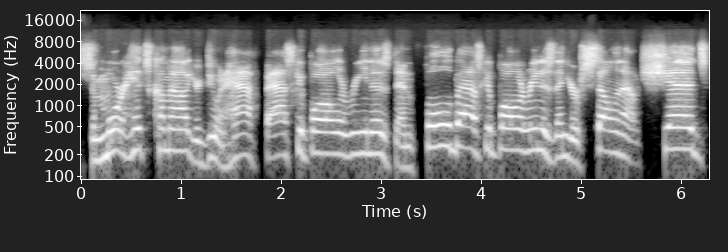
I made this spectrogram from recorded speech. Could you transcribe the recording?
some more hits come out. You're doing half basketball arenas, then full basketball arenas. Then you're selling out sheds.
